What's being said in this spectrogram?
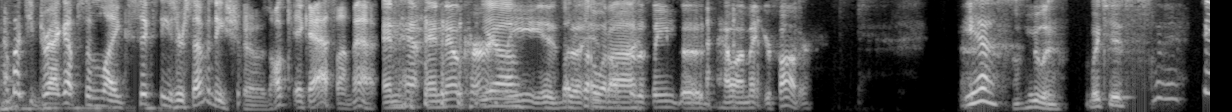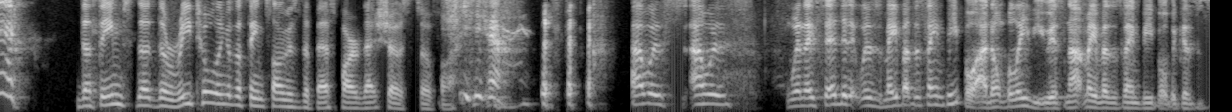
How about you drag up some like 60s or 70s shows? I'll kick ass on that. And ha- and now currently Yeah, is, uh, so is also I. the theme to How I Met Your Father Yeah, on Hulu, which is eh, the themes, the the retooling of the theme song is the best part of that show so far. yeah. I was I was when they said that it was made by the same people. I don't believe you. It's not made by the same people because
